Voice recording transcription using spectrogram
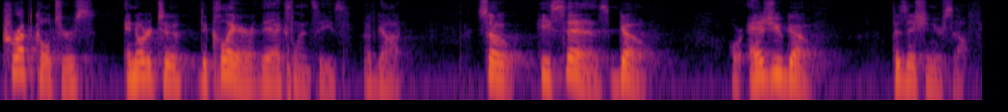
corrupt cultures, in order to declare the excellencies of God. So he says, Go, or as you go, position yourself.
